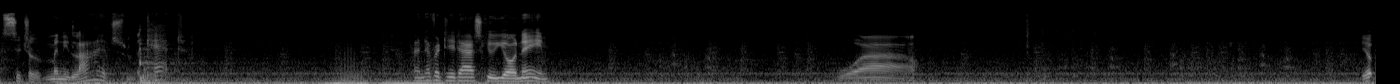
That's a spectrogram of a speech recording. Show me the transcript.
A sigil of many lives from the cat. I never did ask you your name. Wow. Yep.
